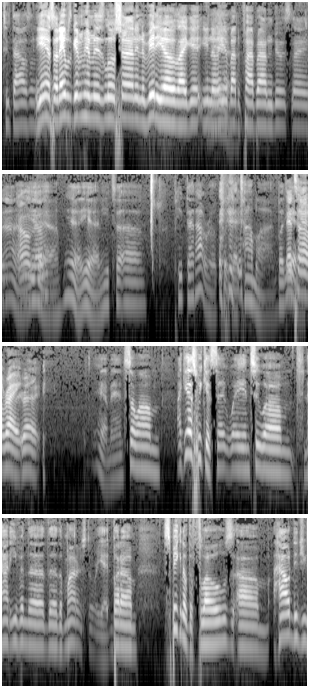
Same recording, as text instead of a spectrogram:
Two thousand. Yeah, so they was giving him his little shine in the video, like it, you know, he about to pop out and do his thing. I don't yeah, know. Yeah, yeah. I need to uh, peep that out real quick. that timeline, but That yeah, time, right, right. yeah, man. So, um, I guess we could segue into um, not even the, the the modern story yet, but um, speaking of the flows, um, how did you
